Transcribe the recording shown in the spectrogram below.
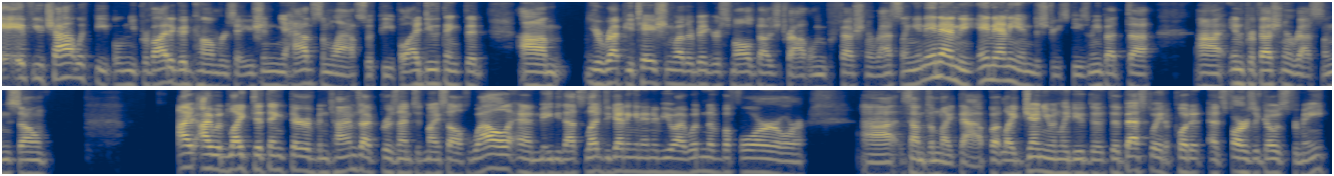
if you chat with people and you provide a good conversation, you have some laughs with people, I do think that um, your reputation, whether big or small, does travel in professional wrestling and in any in any industry, excuse me, but uh, uh, in professional wrestling. So I, I would like to think there have been times I've presented myself well, and maybe that's led to getting an interview I wouldn't have before, or uh, something like that. But like genuinely, dude, the, the best way to put it, as far as it goes for me,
